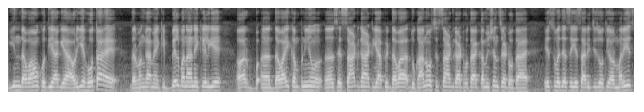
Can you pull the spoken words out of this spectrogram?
इन दवाओं को दिया गया। और ये होता है दरभंगा में कि बिल बनाने के लिए और दवाई कंपनियों से साठ गांठ या फिर दवा दुकानों से साठ गांठ होता है, कमीशन सेट होता है, इस वजह से ये सारी चीज़ होती है। और मरीज़,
